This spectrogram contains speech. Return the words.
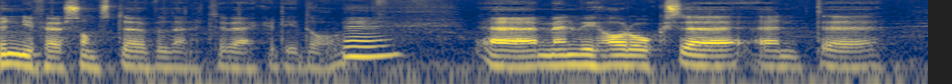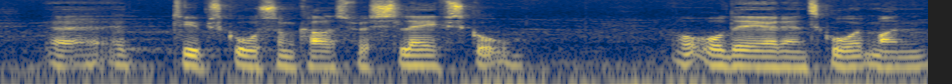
ungefär som stövlar är tillverkat idag. Mm. Eh, men vi har också ett, eh, ett typ sko som kallas för slave sko. Och, och det är en sko man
